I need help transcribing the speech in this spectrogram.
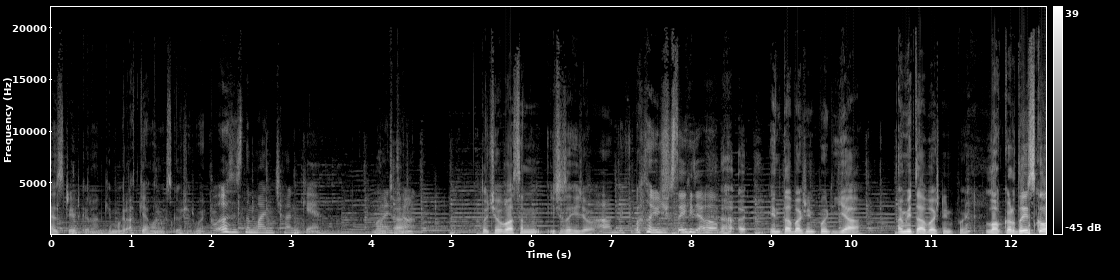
ہٮ۪زِٹیٹ کَران کینٛہہ مگر اَتھ کیٛاہ وَنو أسۍ کٲشِر پٲٹھۍ بہٕ ٲسٕس نہٕ منٛدچھان کینٛہہ منٛدچھان تۄہہِ چھُو باسان یہِ چھِ صحیح جواب اِنتا بَچنٕنۍ پٲٹھۍ یا امیٖتا بَچنٕنۍ پٲٹھۍ لۄک کٔر دٔے سکو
